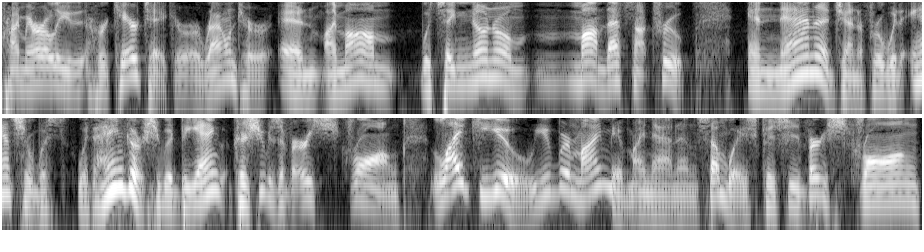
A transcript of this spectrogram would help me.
primarily her caretaker around her, and my mom would say, "No, no, mom, that's not true." And Nana Jennifer would answer with with anger. She would be angry because she was a very strong, like you. You remind me of my Nana in some ways because she's a very strong,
